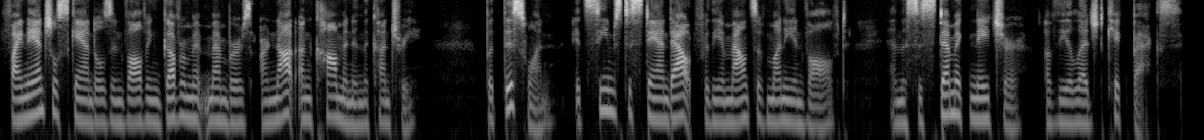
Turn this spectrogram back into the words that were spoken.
Financial scandals involving government members are not uncommon in the country. But this one, it seems to stand out for the amounts of money involved and the systemic nature of the alleged kickbacks.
